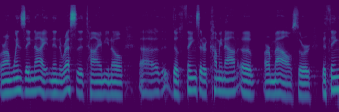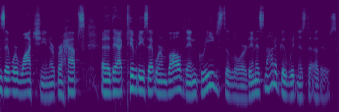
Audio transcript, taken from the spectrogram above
or on Wednesday night, and then the rest of the time, you know, uh, the, the, things that are coming out of our mouths, or the things that we're watching, or perhaps uh, the activities that we're involved in grieves the Lord, and it's not a good witness to others.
